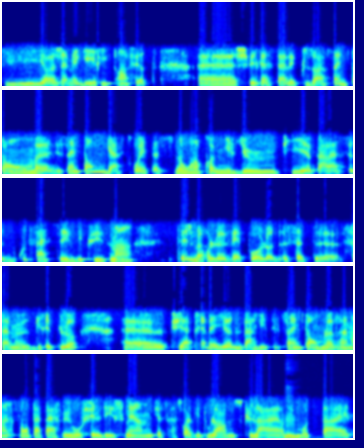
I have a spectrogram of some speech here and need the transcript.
qui a jamais guéri, en fait. Euh, je suis restée avec plusieurs symptômes, euh, des symptômes gastro-intestinaux en premier lieu, puis euh, par la suite, beaucoup de fatigue, d'épuisement. Tu sais, je me relevais pas là, de cette fameuse grippe-là. Puis après, ben, il y a une variété de symptômes là, vraiment qui sont apparus au fil des semaines, que ce soit des douleurs musculaires, des Mm. maux de tête,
